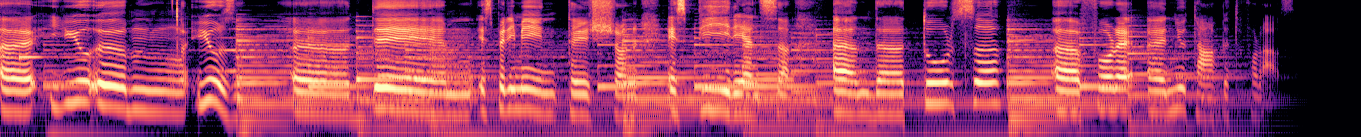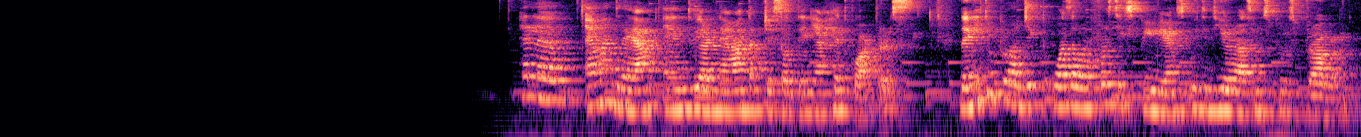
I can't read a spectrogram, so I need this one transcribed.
you, um, use uh, the experimentation, experience and uh, tools uh, for a, a new target for us. Hello, I'm Andrea and we are now at Accesso Oltenia headquarters. The NEET U project was our first experience with the Erasmus Plus program,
